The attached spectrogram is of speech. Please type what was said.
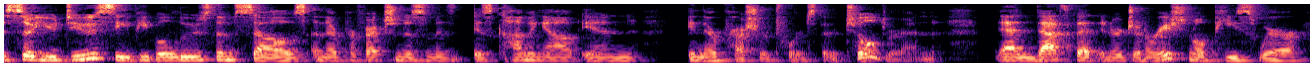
so you do see people lose themselves and their perfectionism is, is coming out in in their pressure towards their children. And that's that intergenerational piece where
